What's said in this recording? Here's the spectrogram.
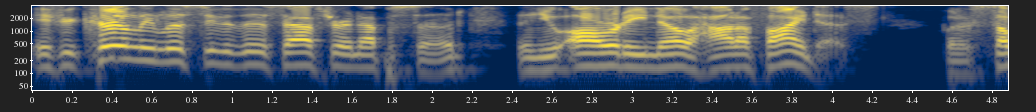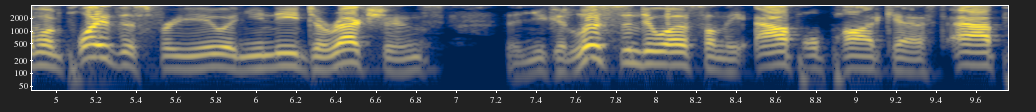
If you're currently listening to this after an episode, then you already know how to find us. But if someone played this for you and you need directions, then you can listen to us on the Apple Podcast app,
